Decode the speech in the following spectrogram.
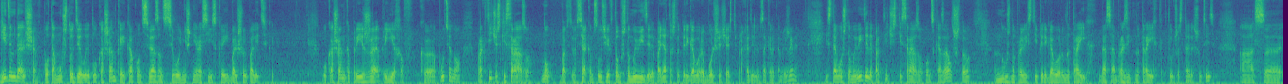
Едем дальше по тому, что делает Лукашенко и как он связан с сегодняшней российской большой политикой. Лукашенко, приезжая, приехав к Путину, практически сразу, ну, во, во всяком случае, в том, что мы видели, понятно, что переговоры большей частью проходили в закрытом режиме, из того, что мы видели, практически сразу он сказал, что нужно провести переговоры на троих, да, сообразить на троих, как тут же стали шутить, а, с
